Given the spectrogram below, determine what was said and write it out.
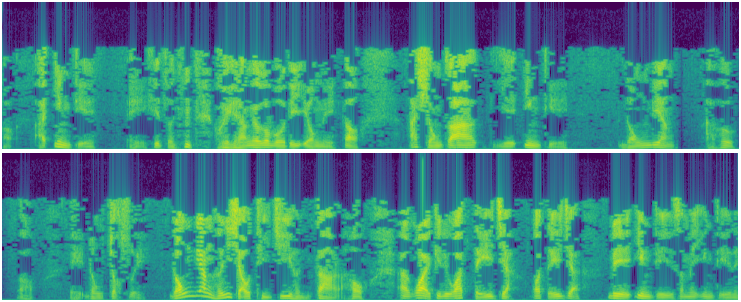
哦，啊硬碟，诶，迄阵 会人个个无伫用呢，哦，啊上早诶硬碟容量啊好，哦，诶，拢足水，容量很小，体积很大了，吼，啊，我会记得我第一只，我第一只。买硬碟，什么硬碟呢？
